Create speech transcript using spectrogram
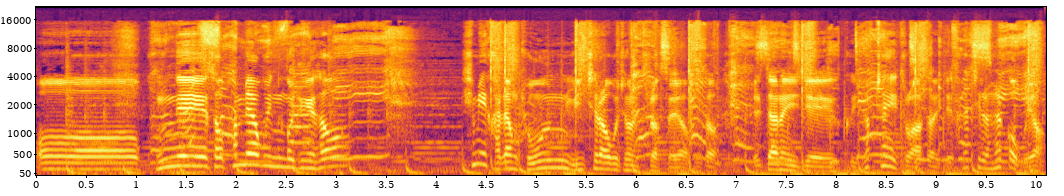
어 국내에서 판매하고 있는 것 중에서 힘이 가장 좋은 윈치라고 저는 들었어요. 그래서 일단은 이제 그 협찬이 들어와서 이제 설치를 할 거고요.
